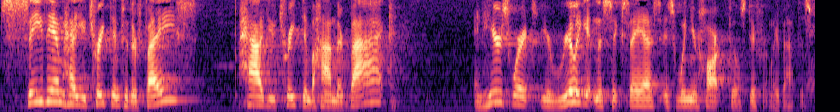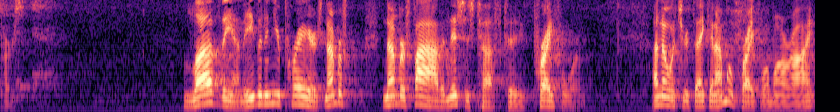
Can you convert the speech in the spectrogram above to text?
see them, how you treat them to their face, how you treat them behind their back. And here's where you're really getting the success is when your heart feels differently about this person. Love them, even in your prayers. Number, number five, and this is tough too, pray for them. I know what you're thinking. I'm going to pray for them, all right.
